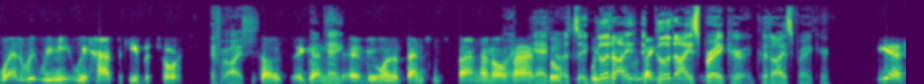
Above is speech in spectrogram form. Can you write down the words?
well, we we need we had to keep it short. Right. Because again, okay. everyone's attention span and all right. that. Yeah, so no, it's a good a good icebreaker. A good icebreaker. Yes,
